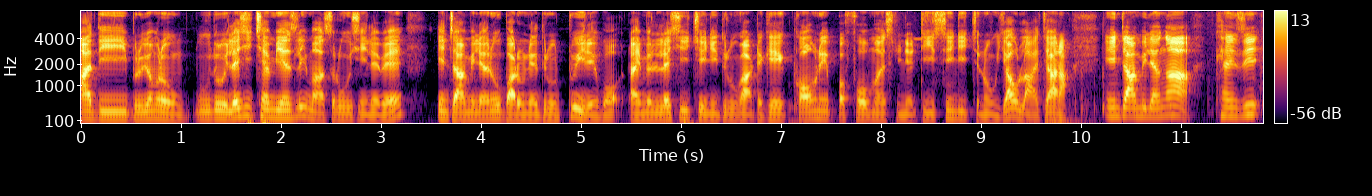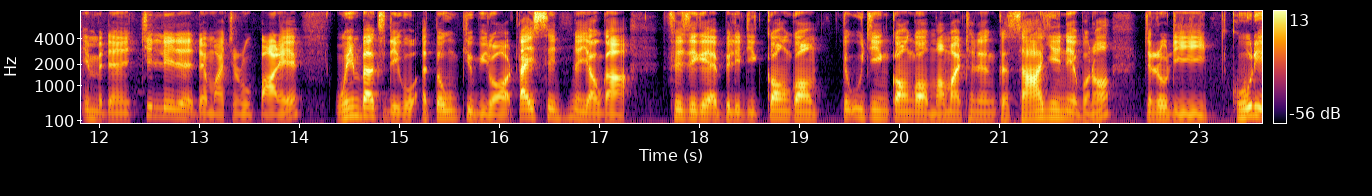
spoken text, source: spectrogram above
အာဒီဘယ်လိုပြောမလို့သူတို့လက်ရှိ Champions League မှာဆိုလို့ရှိရင်လည်းပဲအင်တာမီလန်တို့ဘာလို့လဲသူတို့တွေ့တယ်ပေါ့ဒါပေမဲ့လက်ရှိချိန်ကြီးသူတို့ကတကယ်ကောင်းတဲ့ performance တွေနဲ့ဒီစင်းကြီးကျွန်တော်ရောက်လာကြတာအင်တာမီလန်ကခံစစ်အင်မတန်ကြစ်လက်တဲ့တဲမှာကျွန်တော်ပါတယ် wing backs တွေကိုအသုံးပြုပြီးတော့တိုက်စစ်နှစ်ယောက်က physical ability ကောင်းကောင်းတူးချင်းကောင်းကောင်းမမထန်ထန်ကစားရင်းနဲ့ပေါ့နော်ကျွန်တော်တို့ဒီဂိုးတွေ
